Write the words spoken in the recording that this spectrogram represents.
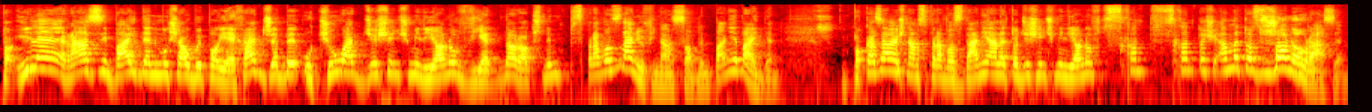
To ile razy Biden musiałby pojechać, żeby uciułać 10 milionów w jednorocznym sprawozdaniu finansowym? Panie Biden, pokazałeś nam sprawozdanie, ale to 10 milionów, skąd, skąd to się... A my to z żoną razem.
